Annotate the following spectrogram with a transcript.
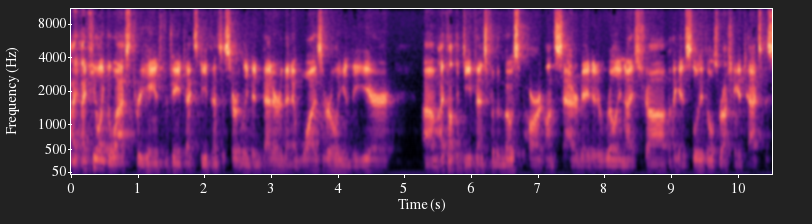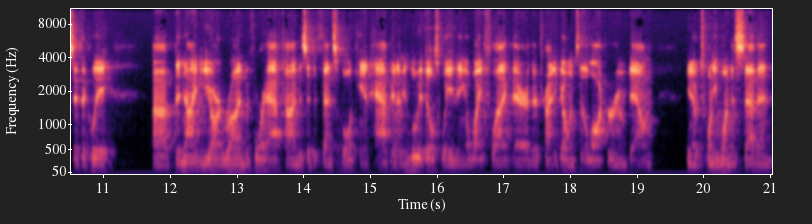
I, I, feel like the last three games, Virginia Tech's defense has certainly been better than it was early in the year. Um, I thought the defense, for the most part, on Saturday did a really nice job against Louisville's rushing attack specifically. Uh, the 90 yard run before halftime is indefensible. It can't happen. I mean, Louisville's waving a white flag there. They're trying to go into the locker room down, you know, 21 to 7.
